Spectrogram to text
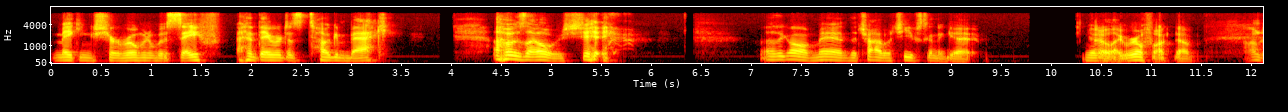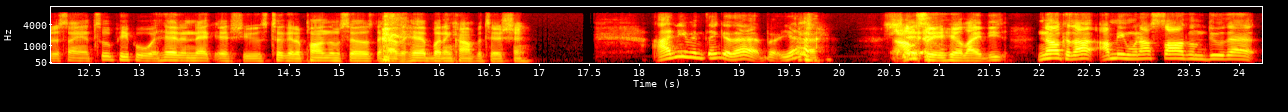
making sure Roman was safe, and they were just tugging back. I was like, "Oh shit!" I was like, "Oh man, the tribal chief's gonna get, you know, like real fucked up." I'm just saying, two people with head and neck issues took it upon themselves to have a headbutting competition. I didn't even think of that, but yeah. I'm sitting here like these. No, because I, I mean, when I saw them do that,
